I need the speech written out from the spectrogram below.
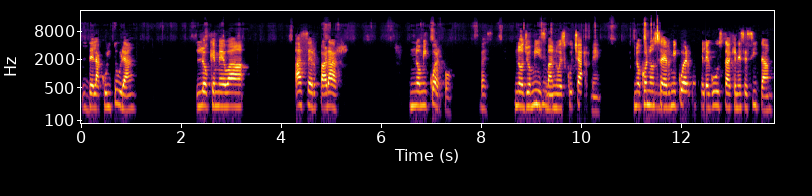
de la cultura lo que me va a hacer parar, no mi cuerpo, ¿ves? No yo misma, no escucharme, no conocer mi cuerpo, que le gusta, que necesita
